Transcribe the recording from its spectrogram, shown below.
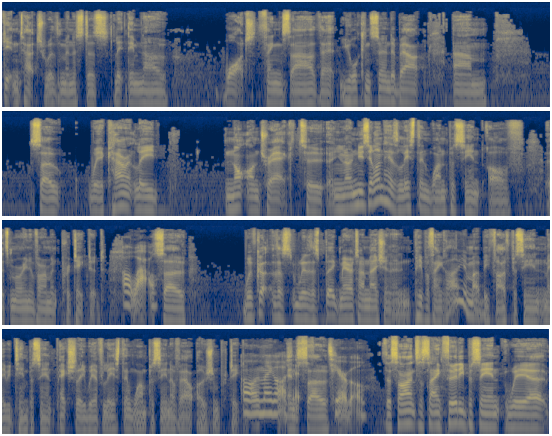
get in touch with ministers. Let them know what things are that you're concerned about. Um, so we're currently not on track to. You know, New Zealand has less than one percent of its marine environment protected. Oh wow. So we've got this we're this big maritime nation and people think, oh you might be five percent, maybe ten percent. Actually we have less than one percent of our ocean protected. Oh my gosh, And so- terrible. The science is saying thirty percent, we're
